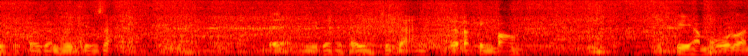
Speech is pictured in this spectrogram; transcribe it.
Tôi sẽ quay gần hơn chiếc dạng để như vị có thể thấy chiếc dạng này rất là kinh bòng kỳ hầm hố luôn.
